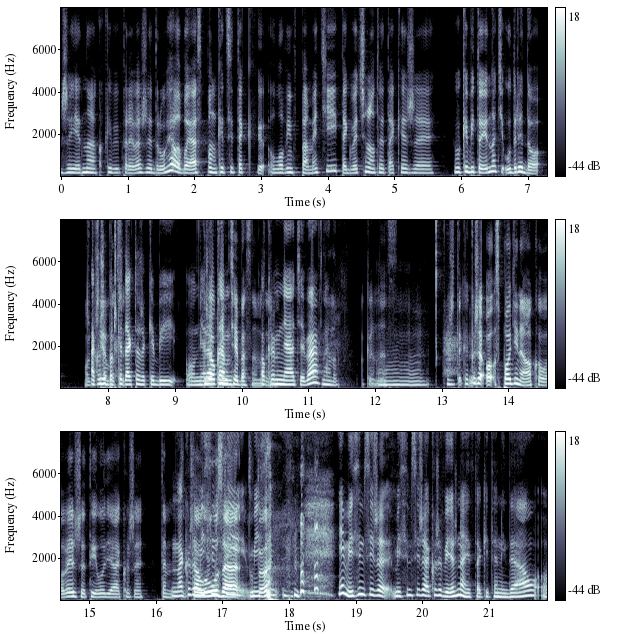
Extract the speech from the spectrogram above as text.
že jedno ako keby prevažuje druhé, lebo ja aspoň keď si tak lovím v pamäti, tak väčšinou to je také, že ako keby to jedno ti udrie do. Akože počkaj takto, že keby on nerátam... okrem teba samozrejme. Okrem mňa a teba? Áno, okrem nás. Mm. Že tak akože o, spodina okolo, vieš, že tí ľudia akože tam, no akože tá lúza. Si, myslím, nie, myslím si, že, myslím si, že akože vieš nájsť taký ten ideál. O,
